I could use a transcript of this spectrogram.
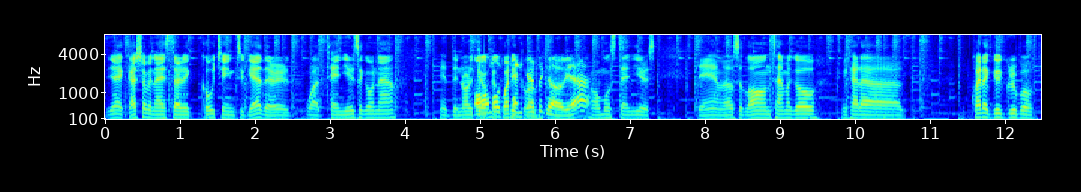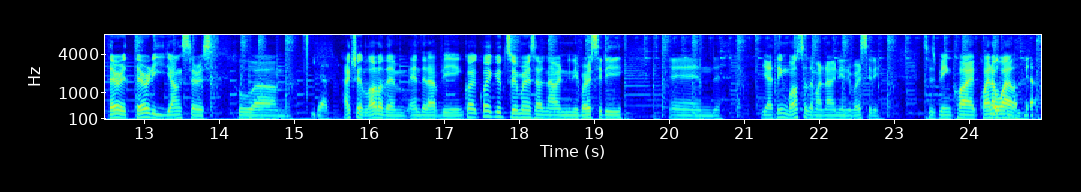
yeah, Kashyap and I started coaching together. What ten years ago now? At the North York Aquatic 10 Club. years ago, yeah. Almost 10 years. Damn, that was a long time ago. We had a quite a good group of 30, 30 youngsters who um, yes. actually a lot of them ended up being quite quite good swimmers are now in university and yeah, I think most of them are now in university. So it's been quite quite most a while. Them, yeah.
